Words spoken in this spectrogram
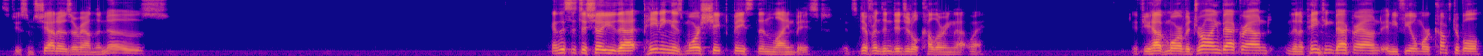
Let's do some shadows around the nose. And this is to show you that painting is more shape-based than line-based. It's different than digital coloring that way. If you have more of a drawing background than a painting background and you feel more comfortable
